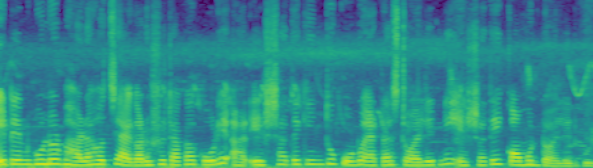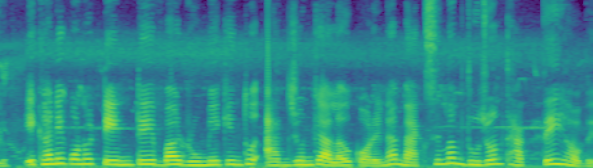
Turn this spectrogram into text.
এই টেন্টগুলোর ভাড়া হচ্ছে এগারোশো টাকা করে আর এর সাথে কিন্তু কোনো অ্যাটাচ টয়লেট নেই, এর সাথেই কমন টয়লেটগুলো এখানে কোনো টেন্টে বা রুমে কিন্তু একজনকে অ্যালাউ করে না ম্যাক্সিমাম দুজন থাকতেই হবে।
